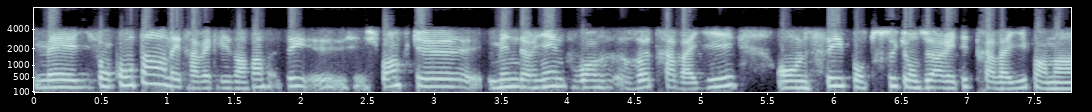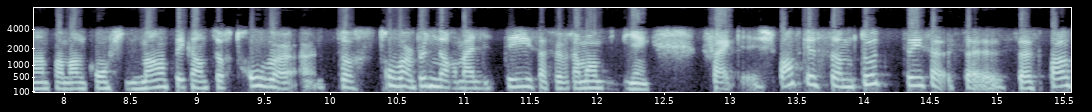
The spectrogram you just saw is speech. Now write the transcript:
Mais ils sont contents d'être avec les enfants. Tu sais, euh, je pense que, mine de rien, de pouvoir retravailler, on le sait pour tous ceux qui ont dû arrêter de travailler pendant pendant le confinement. Tu sais, quand tu retrouves, un, tu retrouves un peu de normalité, ça fait vraiment du bien. Fait que je pense que, somme toute, tu sais, ça, ça, ça se passe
